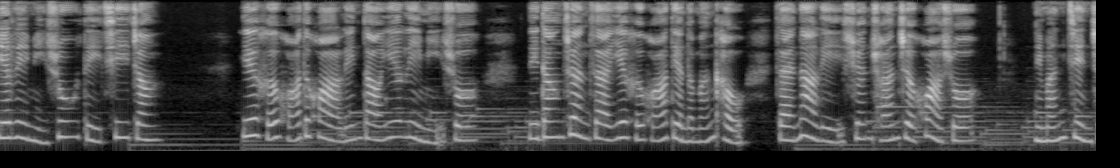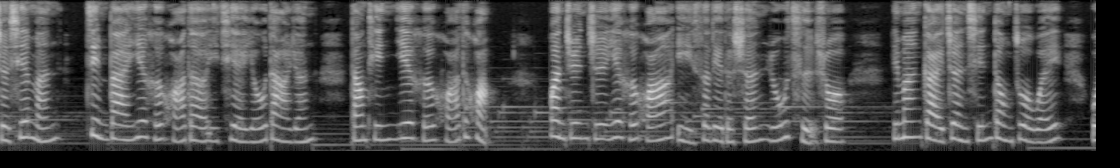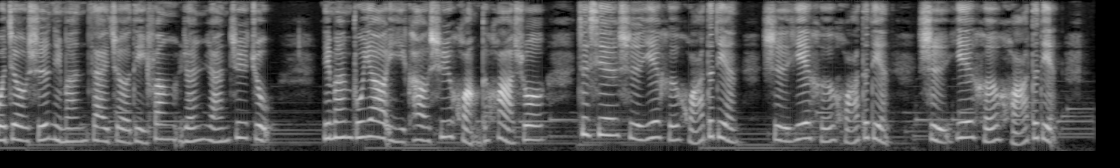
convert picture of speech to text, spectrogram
耶利米书第七章，耶和华的话临到耶利米说：“你当站在耶和华殿的门口，在那里宣传这话说：你们进这些门，敬拜耶和华的一切犹大人，当听耶和华的话。万军之耶和华以色列的神如此说：你们改正行动作为。”我就使你们在这地方仍然居住。你们不要依靠虚谎的话说，这些是耶和华的殿，是耶和华的殿，是耶和华的殿。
